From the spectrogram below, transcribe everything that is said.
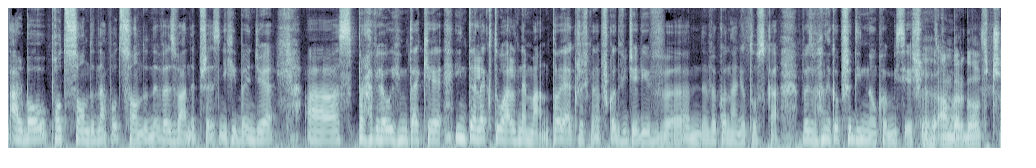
albo podsądna, podsądny wezwany przez nich i będzie sprawiał im takie intelektualne manto, jak żeśmy na przykład widzieli w wykonaniu Tuska, wezwanego przed inną komisję śledczą. Amber Gold czy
